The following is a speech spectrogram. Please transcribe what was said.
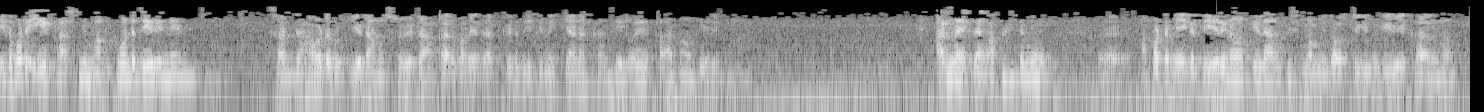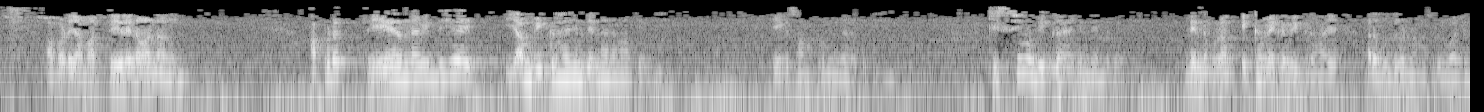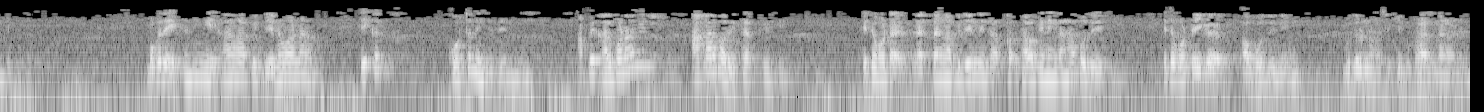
එතකොට ඒ ප්‍රශ්නේ මගේ කොහොමද තේරෙන්නේ නැහැ ශ්‍රද්ධාවට රුචියට අනුශ්‍රවයට ආකාර පරිදක්කයට දිටිනිඥානකන්සියට ඔය කාරණාව තේරෙන්නේ. අන්න දැන් අපි හිතමු අපට මේක තේරෙනවා කියලා නම් කිසි මම මේ දවස් ටිකම කිව්වේ ඒ කාරණා අපට යමක් තේරෙනවා නම් අපට තේරෙන විදිහේ යම් විග්‍රහයකින් දෙන්න හදනවා කියන්නේ. ඒක සම්පූර්ණ වැරදි. කිසිම විග්‍රහයකින් දෙන්න බෑ. දෙන්න පුළුවන් එකම එක විග්‍රහය අර බුදුරණවහන්සේ දුන්න වචන ටික. මොකද එතනින් එහා අපි දෙනවා නම් ඒක කොතනින්ද දෙන්නේ? අපේ කල්පනාවෙන් ආකාර පරිවිතක්කේකින්. එතකොට නැත්තම් අපි දෙන්නේ තව කෙනෙක් අහපු දෙයකින්. එතකොට ඒක අවබෝධෙනින් බුදුරණවහන්සේ කියපු කාරණාවනේ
